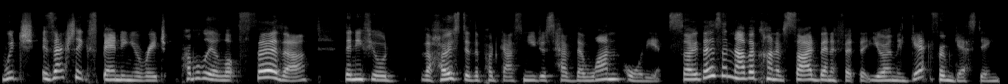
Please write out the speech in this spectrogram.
which is actually expanding your reach probably a lot further than if you're the host of the podcast and you just have the one audience. So there's another kind of side benefit that you only get from guesting,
